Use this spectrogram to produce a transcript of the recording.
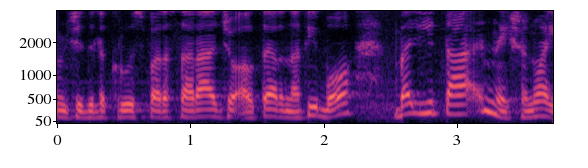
MG De La Cruz para sa Radyo Alternatibo, Balita nationwide.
